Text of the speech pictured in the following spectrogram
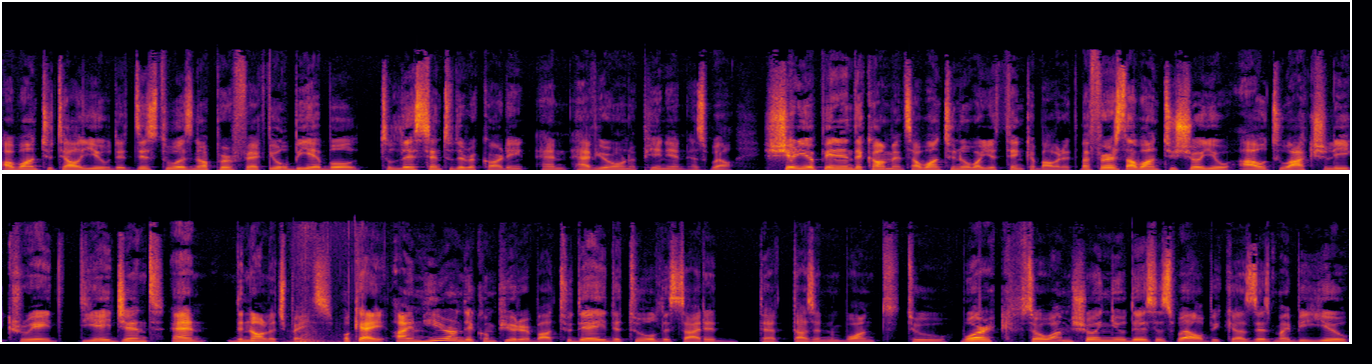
I want to tell you that this tool is not perfect. You'll be able to listen to the recording and have your own opinion as well. Share your opinion in the comments. I want to know what you think about it. But first, I want to show you how to actually create the agent and the knowledge base. Okay, I'm here on the computer, but today the tool decided that doesn't want to work. So I'm showing you this as well because this might be you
